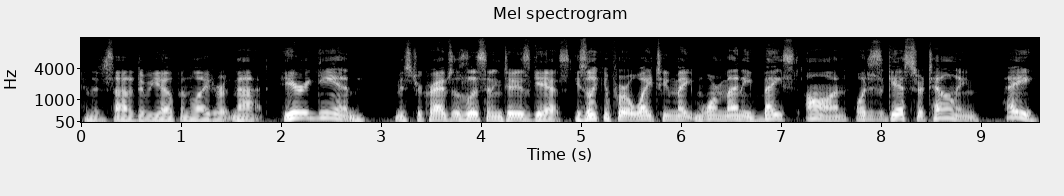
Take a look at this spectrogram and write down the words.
and decided to be open later at night. Here again, Mr. Krabs is listening to his guests. He's looking for a way to make more money based on what his guests are telling him Hey,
